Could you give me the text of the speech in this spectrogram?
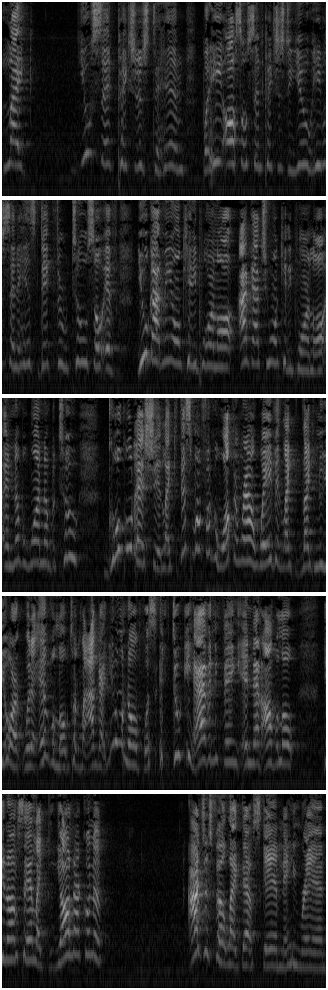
like you sent pictures to him, but he also sent pictures to you. He was sending his dick through too. So if you got me on kitty porn law, I got you on kitty porn law. And number one, number two, Google that shit. Like this motherfucker walking around waving like like New York with an envelope talking about I got. You don't know if what's do he have anything in that envelope? You know what I'm saying? Like y'all not gonna I just felt like that scam that he ran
